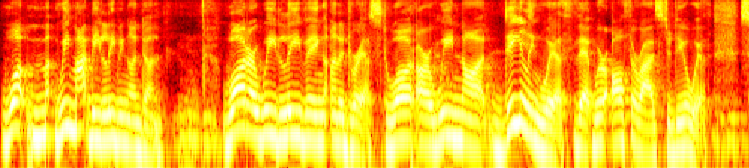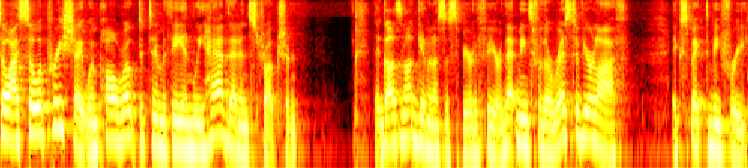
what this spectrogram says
what we might be leaving undone. What are we leaving unaddressed? What are we not dealing with that we're authorized to deal with? So I so appreciate when Paul wrote to Timothy, and we have that instruction that God's not given us a spirit of fear. That means for the rest of your life, expect to be free.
